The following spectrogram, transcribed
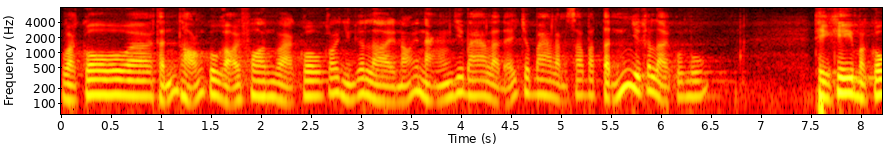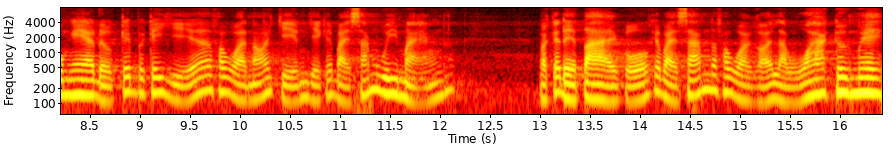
Và cô à, thỉnh thoảng cô gọi phone và cô có những cái lời nói nặng với ba là để cho ba làm sao ba tỉnh như cái lời cô muốn thì khi mà cô nghe được cái cái dĩa pháp hòa nói chuyện về cái bài sám quy mạng đó, và cái đề tài của cái bài sám đó, pháp hòa gọi là qua cơn mê,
